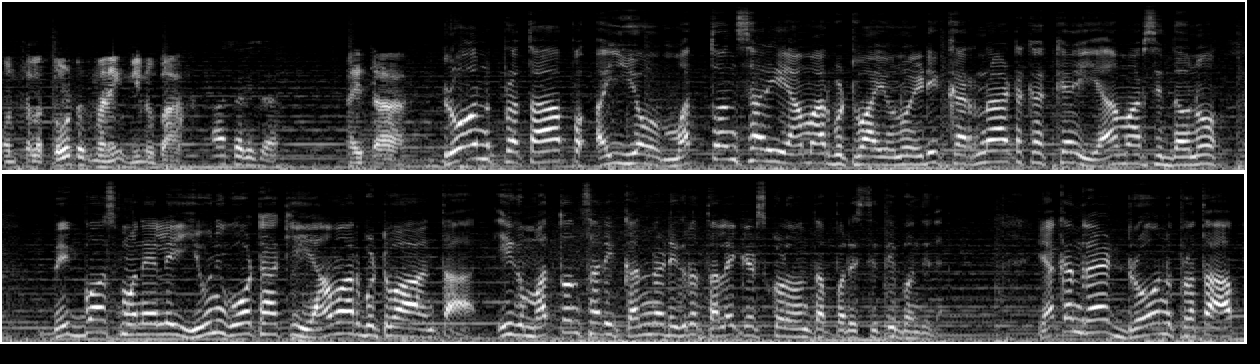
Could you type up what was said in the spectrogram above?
ಒಂದ್ಸಲ ತೋಟದ ಮನೆಗೆ ನೀನು ಬಾ. ಹಾ ಸರಿ ಸರ್. ಆಯ್ತಾ? ಡ್ರೋನ್ ಪ್ರತಾಪ್, ಅಯ್ಯೋ ಮತ್ತೊಂದ್ಸಾರಿ ಯಾಮಾರ್ಬಿಟ್ವಾ ಇವನು. ಇಡೀ ಕರ್ನಾಟಕಕ್ಕೆ ಯಾಮಾರ್ಸಿದ್ದವನು. ಬಿಗ್ ಬಾಸ್ ಮನೆಯಲ್ಲಿ ಇವನಿಗೆ ಓಟ್ ಹಾಕಿ ಯಾಮಾರ್ಬಿಟ್ವಾ ಅಂತ ಈಗ ಮತ್ತೊಂದ್ಸಾರಿ ಕನ್ನಡಿಗರು ತಲೆ ಕೆಡಿಸ್ಕೊಳ್ಳುವಂಥ ಪರಿಸ್ಥಿತಿ ಬಂದಿದೆ. ಯಾಕಂದರೆ ಡ್ರೋನ್ ಪ್ರತಾಪ್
